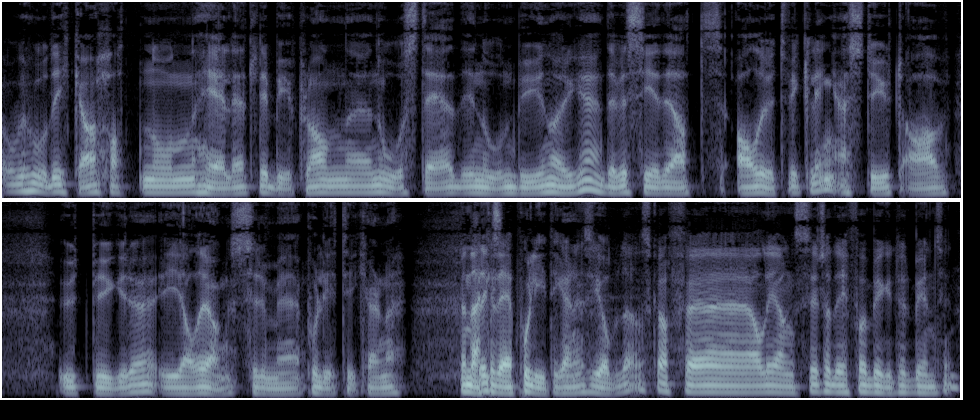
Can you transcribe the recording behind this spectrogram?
overhodet ikke har hatt noen helhetlig byplan uh, noe sted i noen by i Norge. Dvs. Si det at all utvikling er styrt av utbyggere i allianser med politikerne. Men er ikke det politikernes jobb, da? Å skaffe allianser så de får bygget ut byen sin?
